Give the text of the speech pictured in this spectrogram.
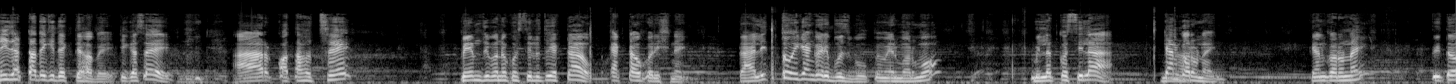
নিজেরটা দেখি দেখতে হবে ঠিক আছে? আর কথা হচ্ছে প্রেম জীবনে করছিল তুই একটাও একটাও করিস নাই। তাহলে তুই কেন করে বুঝব প্রেমের মর্ম? মিল্লাত করছিলা কেন করো নাই? কেন করো নাই? তুই তো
